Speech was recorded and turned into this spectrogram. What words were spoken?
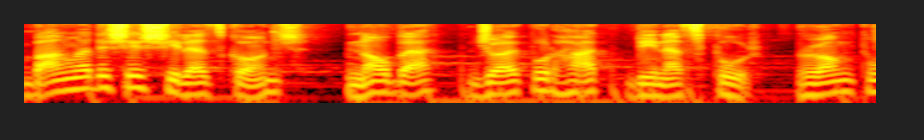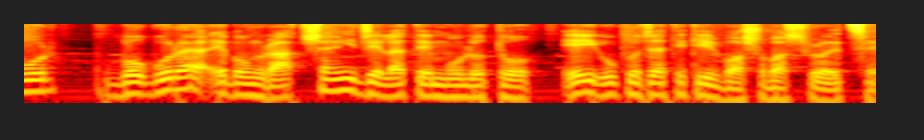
বাংলাদেশের সিরাজগঞ্জ, নওগাঁ, জয়পুরহাট, দিনাজপুর, রংপুর, বগুড়া এবং রাজশাহী জেলাতে মূলত এই উপজাতিটির বসবাস রয়েছে।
